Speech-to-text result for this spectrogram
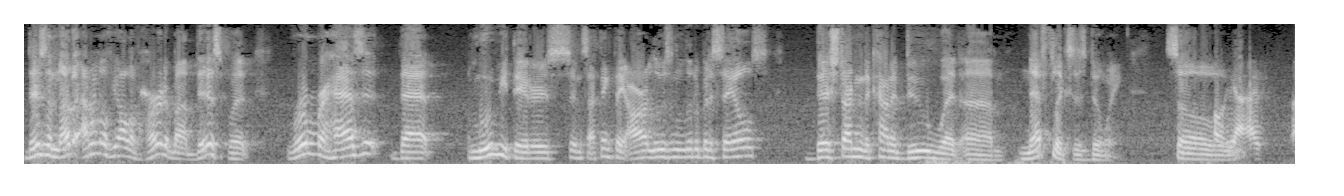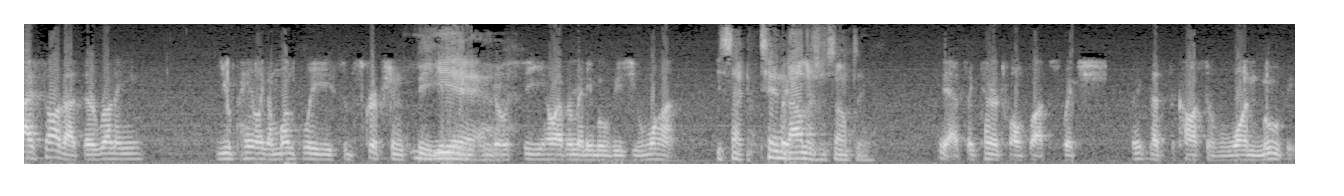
there's another. I don't know if y'all have heard about this, but rumor has it that movie theaters, since I think they are losing a little bit of sales, they're starting to kind of do what um, Netflix is doing. So, Oh yeah, I I saw that they're running. You pay like a monthly subscription fee. and you Yeah. can go see however many movies you want. it's like ten dollars or something. Yeah, it's like ten or twelve bucks, which I think that's the cost of one movie.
